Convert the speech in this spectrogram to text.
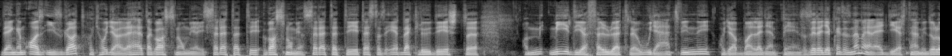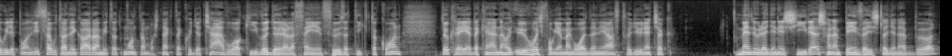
de engem az izgat, hogy hogyan lehet a gasztronómiai szeretetét, a gasztronómia szeretetét, ezt az érdeklődést a média felületre úgy átvinni, hogy abban legyen pénz. Azért egyébként ez nem olyan egyértelmű dolog, ugye pont visszautalnék arra, amit ott mondtam most nektek, hogy a csávó, aki vödörrel a fején főz a TikTokon, tökre érdekelne, hogy ő hogy fogja megoldani azt, hogy ő ne csak menő legyen és híres, hanem pénze is legyen ebből.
